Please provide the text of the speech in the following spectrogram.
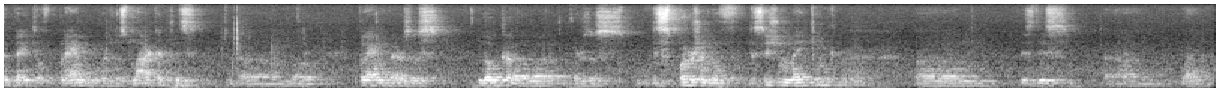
debate of plan versus market uh, or plan versus local uh, versus dispersion of decision making. Um, is this, um, well,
